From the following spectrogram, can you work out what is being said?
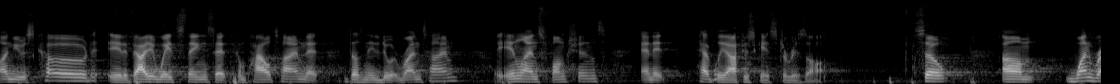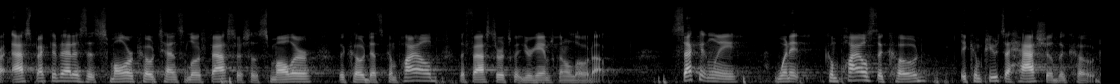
unused code, it evaluates things at compile time that doesn't need to do at runtime, it inlines functions, and it heavily obfuscates the result. So um, one aspect of that is that smaller code tends to load faster. So the smaller the code that's compiled, the faster your game's going to load up. Secondly, when it compiles the code, it computes a hash of the code,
